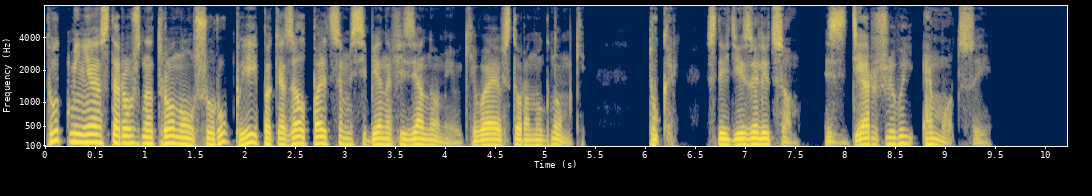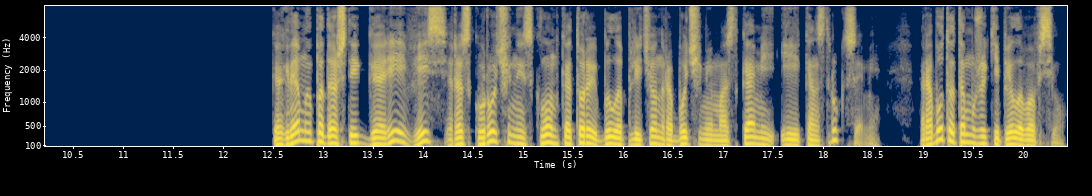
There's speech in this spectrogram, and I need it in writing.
Тут меня осторожно тронул шуруп и показал пальцем себе на физиономию, кивая в сторону гномки. «Тукарь, следи за лицом. Сдерживай эмоции». Когда мы подошли к горе, весь раскуроченный склон которой был оплетен рабочими мостками и конструкциями, работа там уже кипела вовсю.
